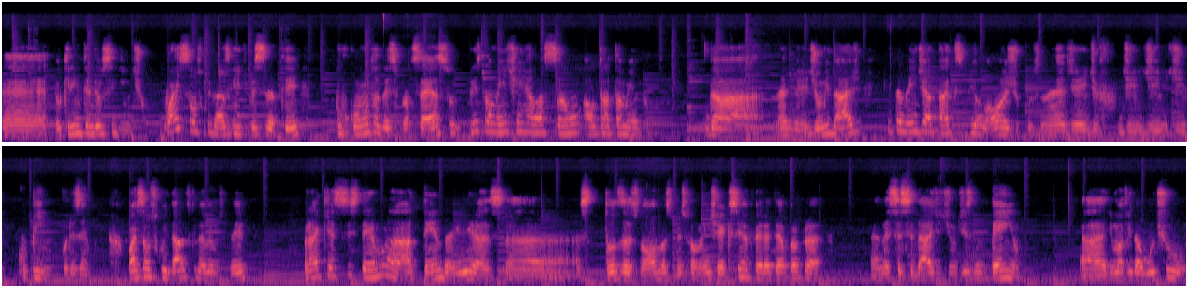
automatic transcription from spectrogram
é, eu queria entender o seguinte: quais são os cuidados que a gente precisa ter por conta desse processo, principalmente em relação ao tratamento da, né, de, de, umidade e também de ataques biológicos, né, de, de, de, de, cupim, por exemplo. Quais são os cuidados que devemos ter para que esse sistema atenda aí as, as, todas as normas, principalmente aí que se refere até à própria necessidade de um desempenho uh, de uma vida útil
